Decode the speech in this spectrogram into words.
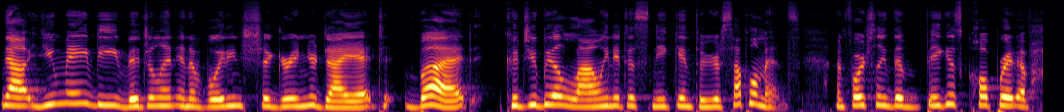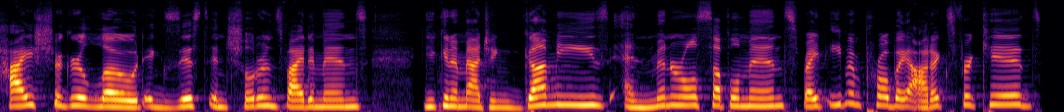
now, you may be vigilant in avoiding sugar in your diet, but could you be allowing it to sneak in through your supplements? Unfortunately, the biggest culprit of high sugar load exists in children's vitamins. You can imagine gummies and mineral supplements, right? Even probiotics for kids.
